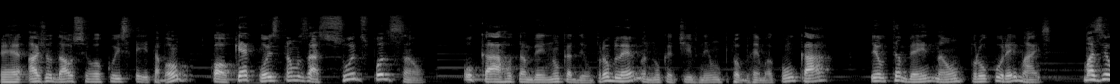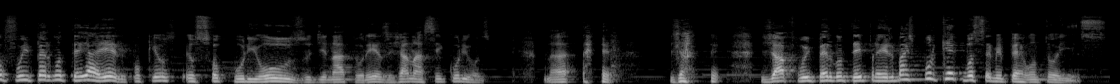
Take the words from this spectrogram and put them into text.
é, ajudar o senhor com isso aí, tá bom? Qualquer coisa, estamos à sua disposição. O carro também nunca deu problema, nunca tive nenhum problema com o carro. Eu também não procurei mais. Mas eu fui e perguntei a ele, porque eu, eu sou curioso de natureza, já nasci curioso. Né? Já, já fui e perguntei para ele, mas por que, você me perguntou isso?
